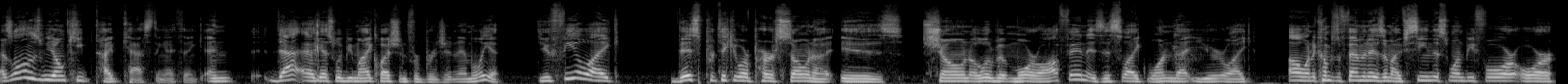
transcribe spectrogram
as long as we don't keep typecasting i think. And that i guess would be my question for bridget and emilia. Do you feel like this particular persona is shown a little bit more often? Is this like one that you're like oh when it comes to feminism i've seen this one before or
